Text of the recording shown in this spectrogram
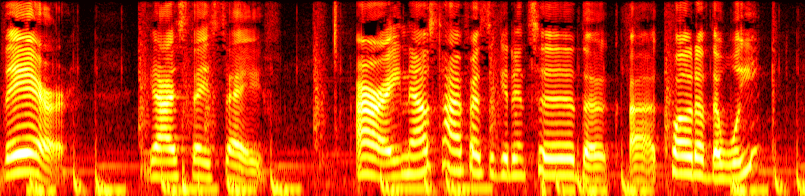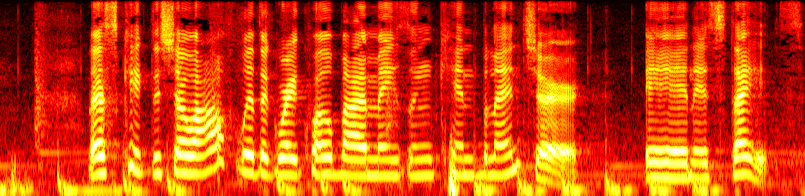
there. You guys stay safe. All right, now it's time for us to get into the uh, quote of the week. Let's kick the show off with a great quote by amazing Ken Blanchard. And it states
